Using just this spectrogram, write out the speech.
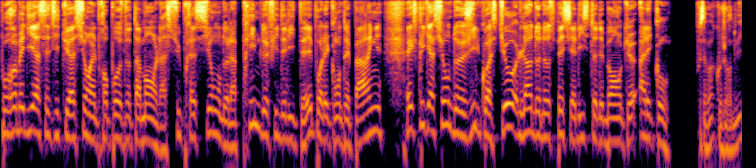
Pour remédier à cette situation, elle propose notamment la suppression de la prime de fidélité pour les comptes épargne. Explication de Gilles Quastio, l'un de nos spécialistes des banques à l'écho faut savoir qu'aujourd'hui,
